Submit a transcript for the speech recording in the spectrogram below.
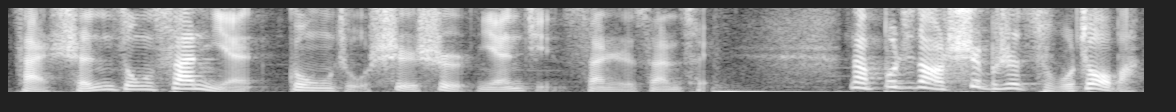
在神宗三年，公主逝世，年仅三十三岁。那不知道是不是诅咒吧？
